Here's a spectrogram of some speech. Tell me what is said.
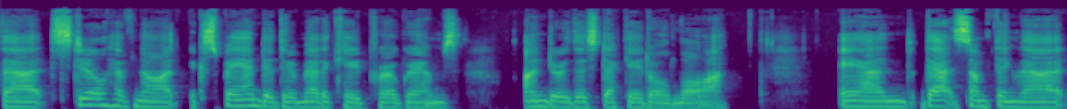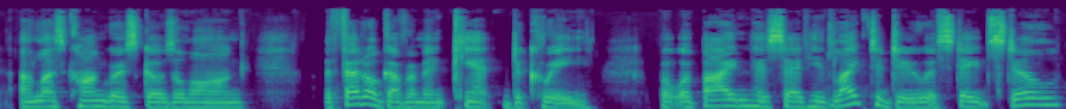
that still have not expanded their Medicaid programs under this decade old law. And that's something that, unless Congress goes along, the federal government can't decree. But what Biden has said he'd like to do if states still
